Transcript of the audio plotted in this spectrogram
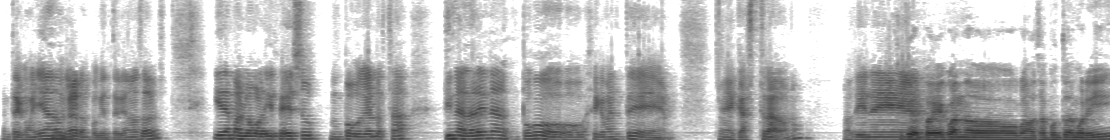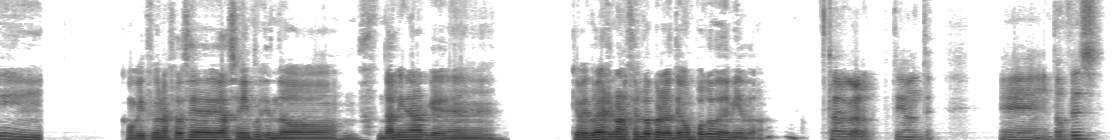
entre comillas, Ujú. claro, porque en teoría no sabes. Y además luego le dice eso, un poco que él lo está. Tiene a la arena un poco, básicamente, eh, castrado, ¿no? Lo tiene. Sí, que después cuando, cuando está a punto de morir, como que hizo una frase a sí mismo diciendo, Dalinar, que, que me duele reconocerlo, pero le tengo un poco de miedo. Claro, claro, efectivamente. Eh, entonces,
